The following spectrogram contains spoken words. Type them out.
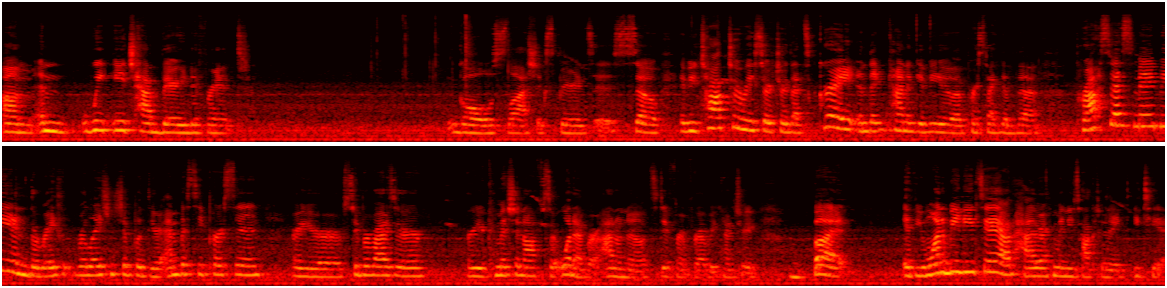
Um, and we each have very different goals slash experiences. So if you talk to a researcher, that's great, and they kind of give you a perspective of the process maybe and the relationship with your embassy person or your supervisor or your commission officer, whatever. I don't know. It's different for every country. But if you want to be an ETA, I would highly recommend you talk to an ETA.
